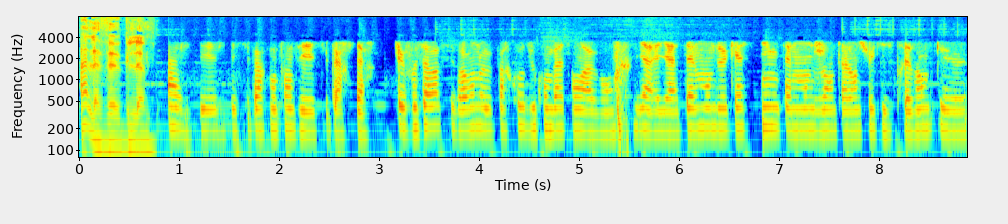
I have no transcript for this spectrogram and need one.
à l'aveugle. Ah, j'étais super contente et super fière. Il faut savoir que c'est vraiment le parcours du combattant avant. Il y, a, tellement de castings, tellement de gens talentueux qui se présentent que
